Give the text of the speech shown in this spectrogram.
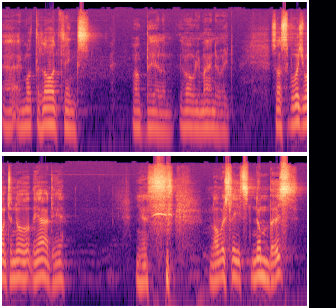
uh, and what the Lord thinks about Balaam. They're all reminder of it. So I suppose you want to know what they are, do you? Yes. well, obviously, it's Numbers,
